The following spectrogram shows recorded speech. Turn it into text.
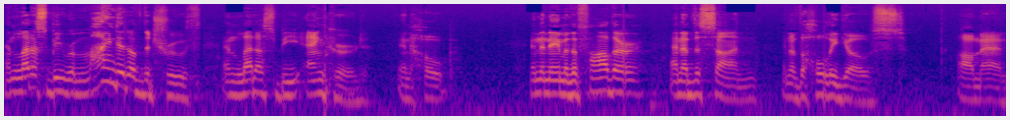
And let us be reminded of the truth and let us be anchored in hope. In the name of the Father, and of the Son, and of the Holy Ghost. Amen.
